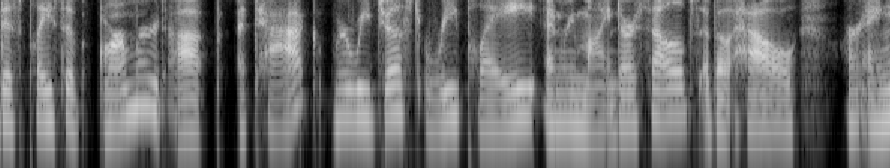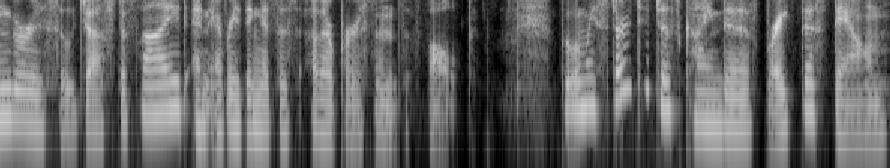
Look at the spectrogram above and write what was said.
this place of armored up attack where we just replay and remind ourselves about how our anger is so justified and everything is this other person's fault. But when we start to just kind of break this down,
